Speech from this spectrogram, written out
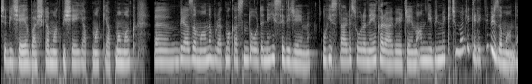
işte bir şeye başlamak bir şey yapmak yapmamak e, biraz zamana bırakmak aslında orada ne hissedeceğimi o hislerle sonra neye karar vereceğimi anlayabilmek için bence gerekli bir zamanda.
